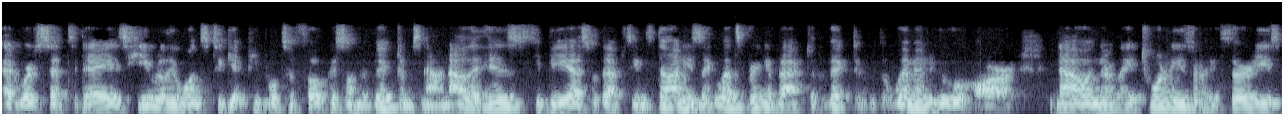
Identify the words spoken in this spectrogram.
Edwards said today is he really wants to get people to focus on the victims now. Now that his BS with Epstein's done, he's like, let's bring it back to the victims, the women who are now in their late 20s, early 30s,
